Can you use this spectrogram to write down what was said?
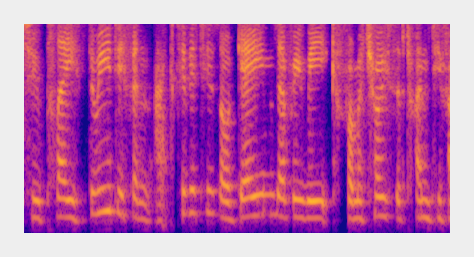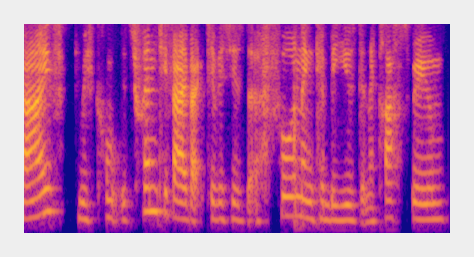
to play three different activities or games every week from a choice of 25. We've come up with 25 activities that are fun and can be used in a classroom.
